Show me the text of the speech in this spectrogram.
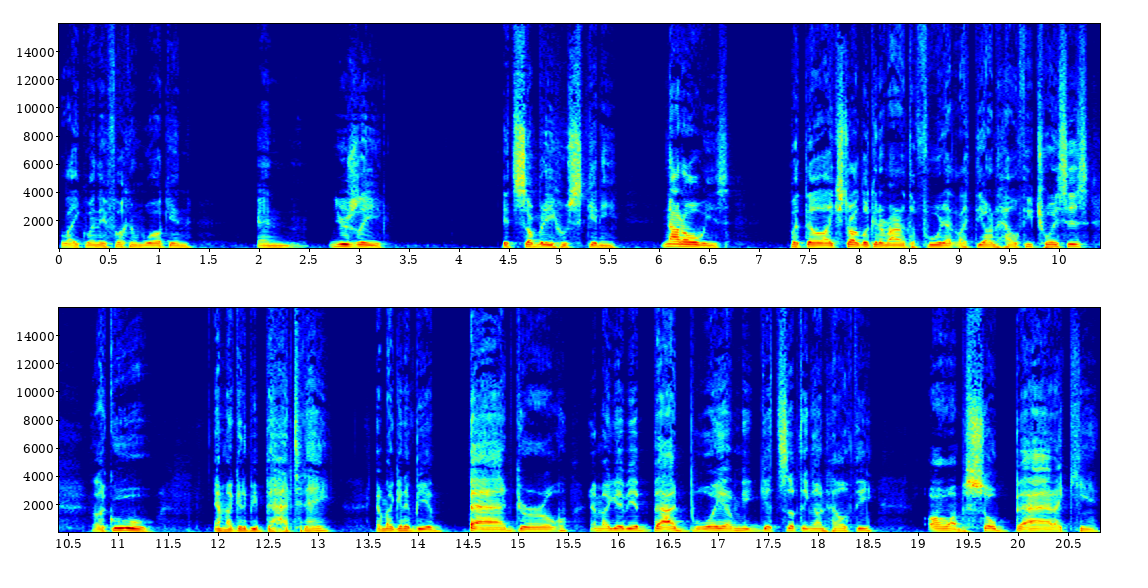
Like when they fucking walk in and usually it's somebody who's skinny not always but they'll like start looking around at the food at like the unhealthy choices. Like ooh am i gonna be bad today Am I going to be a bad girl? Am I going to be a bad boy? I'm going to get something unhealthy. Oh, I'm so bad. I can't.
